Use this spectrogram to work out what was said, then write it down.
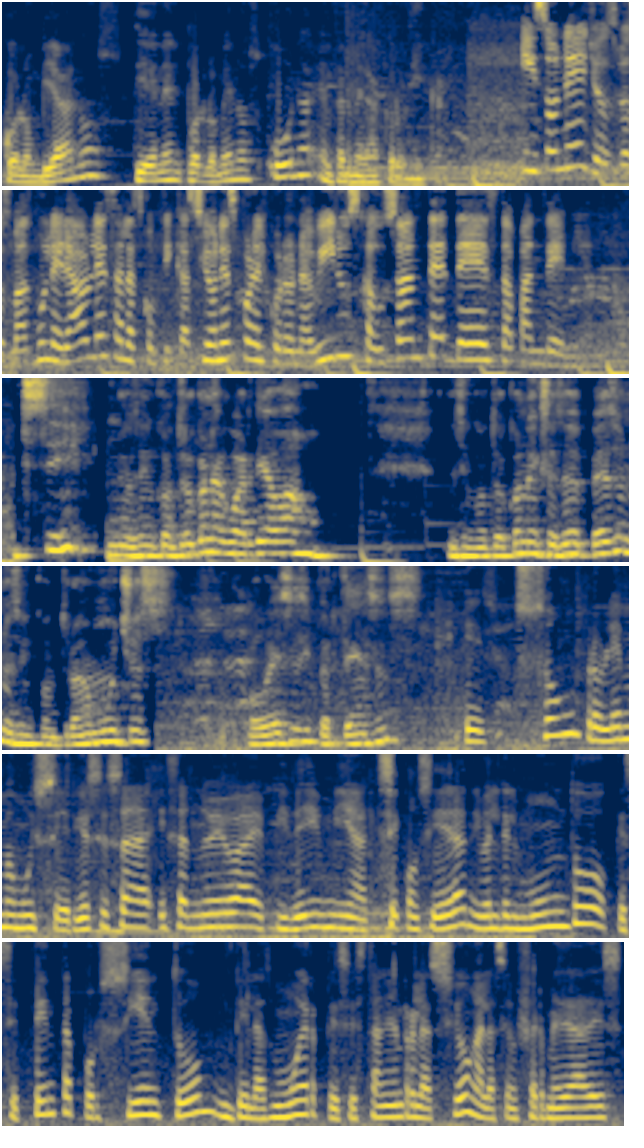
colombianos tienen por lo menos una enfermedad crónica. Y son ellos los más vulnerables a las complicaciones por el coronavirus causante de esta pandemia. Sí, nos encontró con la guardia abajo nos encontró con exceso de peso, nos encontró a muchos obesos, hipertensos, son un problema muy serio. Es esa, esa nueva epidemia. Se considera a nivel del mundo que 70% de las muertes están en relación a las enfermedades,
